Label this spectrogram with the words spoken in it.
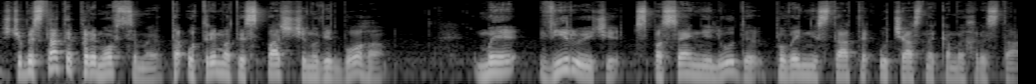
Щоби стати переможцями та отримати спадщину від Бога, ми, віруючі, спасенні люди, повинні стати учасниками Христа.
